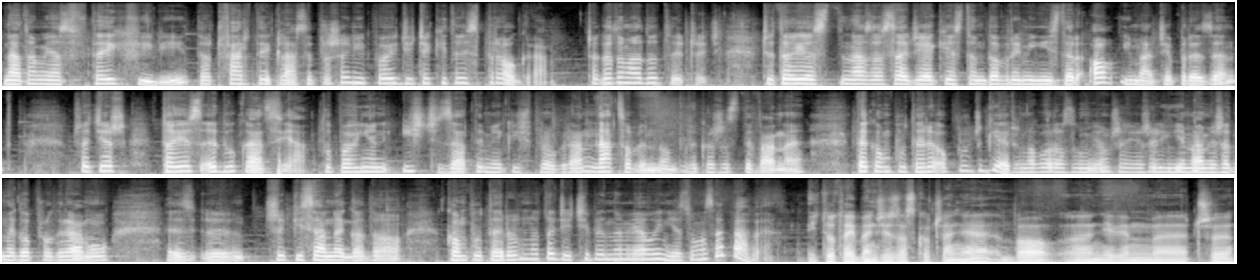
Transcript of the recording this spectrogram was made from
Natomiast w tej chwili do czwartej klasy proszę mi powiedzieć, jaki to jest program, czego to ma dotyczyć. Czy to jest na zasadzie, jak jestem dobry minister, o i macie prezent? Przecież to jest edukacja. Tu powinien iść za tym jakiś program, na co będą wykorzystywane te komputery oprócz gier. No bo rozumiem, że jeżeli nie mamy żadnego programu y, y, przypisanego do komputerów, no to dzieci będą miały niezłą zabawę. I tutaj będzie zaskoczenie, bo e, nie wiem, e, czy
